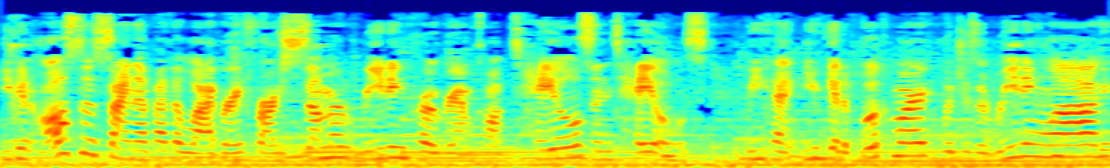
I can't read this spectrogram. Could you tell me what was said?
You can also sign up at the library for our summer reading program called Tails and Tales. You can, you can get a bookmark, which is a reading log,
